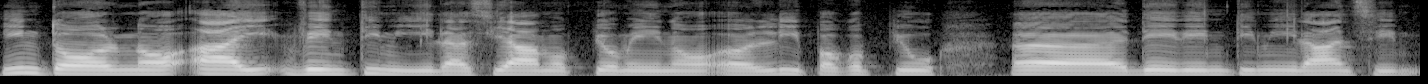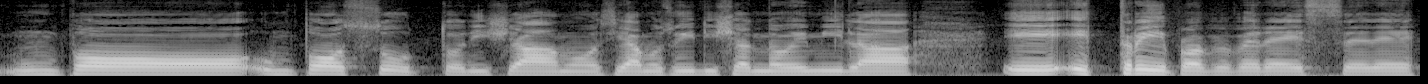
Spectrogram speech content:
intorno ai 20.000 siamo più o meno eh, lì poco più eh, dei 20.000 anzi un po', un po' sotto diciamo siamo sui 19.000 e, e 3 proprio per essere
